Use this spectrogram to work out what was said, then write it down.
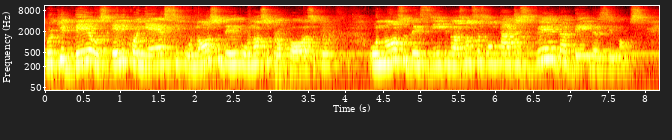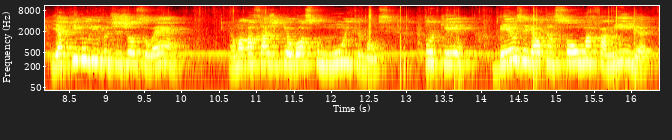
Porque Deus, Ele conhece o nosso, o nosso propósito, o nosso desígnio, as nossas vontades verdadeiras, irmãos. E aqui no livro de Josué, é uma passagem que eu gosto muito, irmãos, porque Deus ele alcançou uma família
